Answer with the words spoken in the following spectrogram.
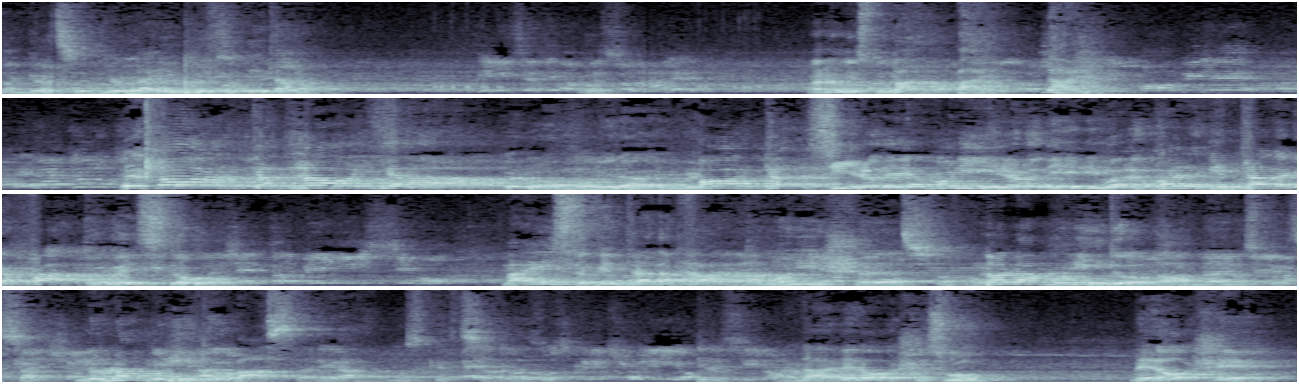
Ringrazio Dio Dai in profondità. Guarda questo Vai, vai, dai. E porca troia! però lo ammonirai quello. Porca... Sì, lo devi ammonire, lo devi. Guarda, guarda che entrata che ha fatto questo. oh. Ma hai visto che entrata ha Ah, fatto? ammonisce adesso. Non l'ha ammonito. No, dai, non scherzate. Non l'ha ammonito. Ah, basta, raga, non scherzate. su. Dai, veloce, su. Veloce.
